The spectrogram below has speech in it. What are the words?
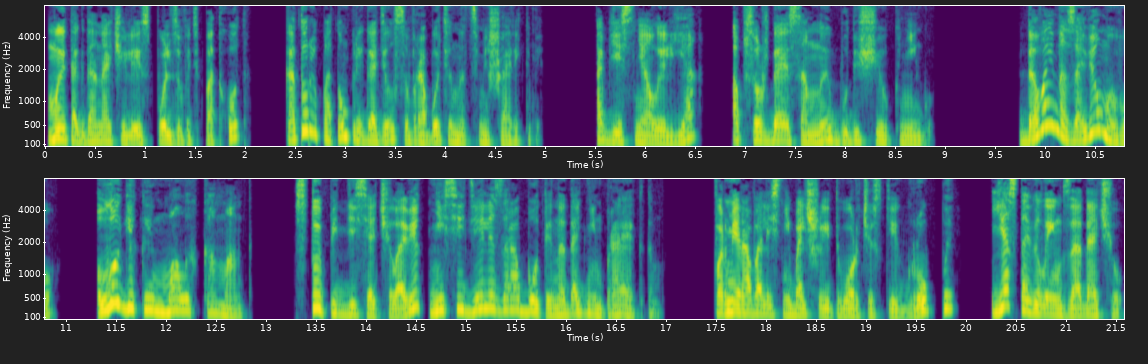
Мы тогда начали использовать подход, который потом пригодился в работе над смешариками, объяснял Илья, обсуждая со мной будущую книгу. Давай назовем его логикой малых команд, 150 человек не сидели за работой над одним проектом. Формировались небольшие творческие группы, я ставила им задачу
